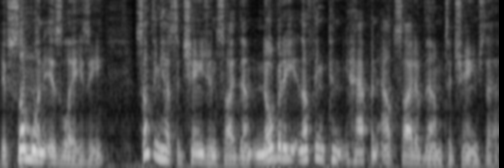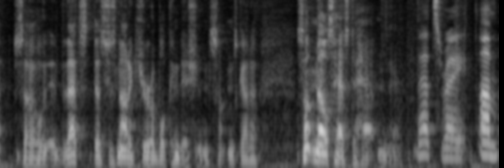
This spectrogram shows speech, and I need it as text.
if someone is lazy, something has to change inside them. Nobody, nothing can happen outside of them to change that. So that's that's just not a curable condition. Something's got to something else has to happen there. That's right. Um,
